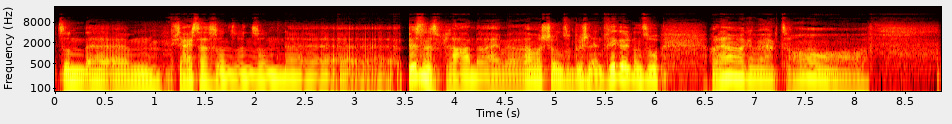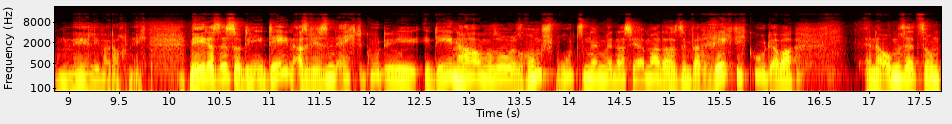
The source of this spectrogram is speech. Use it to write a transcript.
so ein, äh, ähm, wie heißt das, so, ein so, ein so ein äh, Businessplan, da haben wir schon so ein bisschen entwickelt und so. Und dann haben wir gemerkt, oh, nee, lieber doch nicht. Nee, das ist so, die Ideen, also wir sind echt gut in die Ideen haben und so, das Rumspruzen nennen wir das ja immer, da sind wir richtig gut, aber in der Umsetzung.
